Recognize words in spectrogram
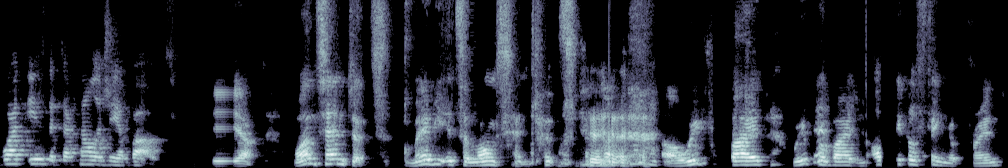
What is the technology about? Yeah, one sentence. Maybe it's a long sentence. uh, we provide we provide an optical fingerprint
